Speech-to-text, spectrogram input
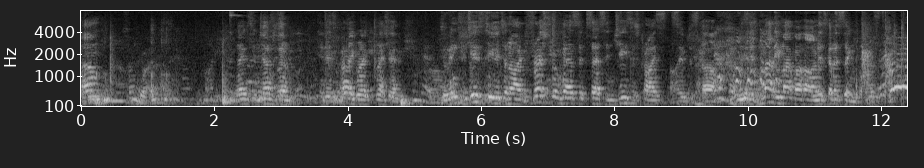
Um, ladies and gentlemen, it is a very great pleasure to introduce to you tonight, fresh from her success in Jesus Christ Superstar, this is Maddie McMahon who's going to sing for us.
